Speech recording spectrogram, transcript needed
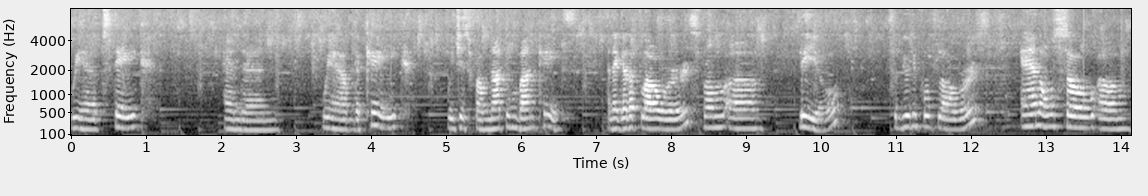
we have steak, and then we have the cake, which is from Nothing Bundt Cakes. And I got the flowers from uh, Leo. It's beautiful flowers. And also, um,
